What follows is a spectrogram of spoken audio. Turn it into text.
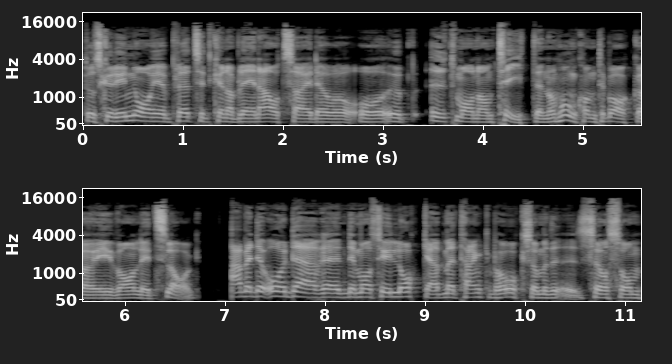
då skulle ju Norge plötsligt kunna bli en outsider och, och upp, utmana om titeln om hon kom tillbaka i vanligt slag. Ja, men det, och där, eh, det måste ju locka med tanke på också med, så som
